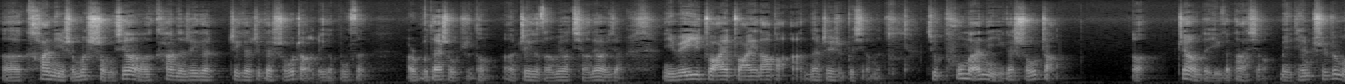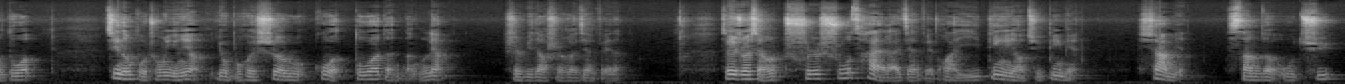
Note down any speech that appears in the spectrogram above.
呃，看你什么手相啊，看的这个这个这个手掌这个部分，而不带手指头啊，这个咱们要强调一下。你别一抓一抓一大把，那这是不行的。就铺满你一个手掌啊这样的一个大小，每天吃这么多，既能补充营养，又不会摄入过多的能量，是比较适合减肥的。所以说，想要吃蔬菜来减肥的话，一定要去避免下面三个误区。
